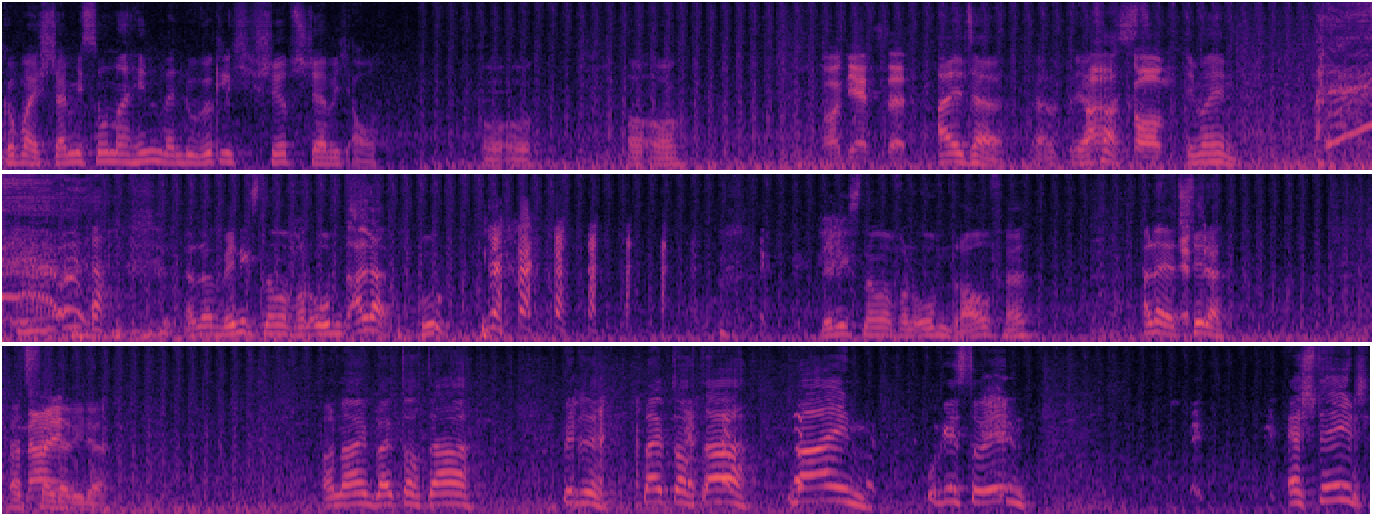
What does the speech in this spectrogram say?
Guck mal, ich stell mich so nah hin, wenn du wirklich stirbst, sterbe ich auch. Oh oh. Oh oh. Und jetzt dann. Alter! Ja, ja Ach, fast. komm. Immerhin. also wenigstens nochmal von oben. Alter! Huh. wenigstens nochmal von oben drauf, hä? Alter, jetzt steht er. Jetzt fällt er nein. wieder. Oh nein, bleib doch da! Bitte, bleib doch da! Nein! Wo gehst du hin? Er steht!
